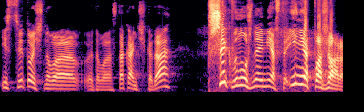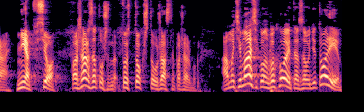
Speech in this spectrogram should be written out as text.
из цветочного этого стаканчика, да, пшик в нужное место, и нет пожара. Нет, все, пожар затушен. То есть только что ужасный пожар был. А математик, он выходит из аудитории,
